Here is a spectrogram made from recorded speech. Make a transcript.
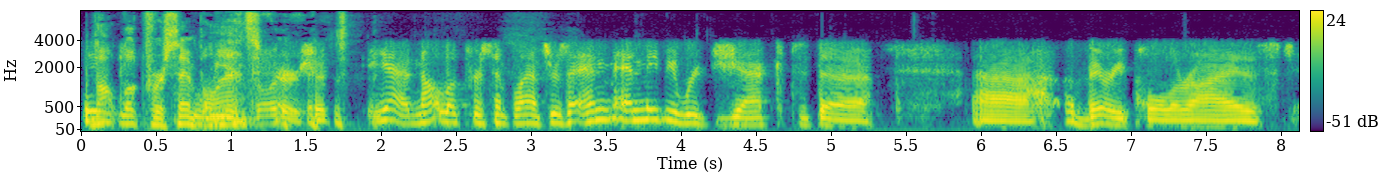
not look for simple answers. Should, yeah, not look for simple answers, and and maybe reject the uh, very polarized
